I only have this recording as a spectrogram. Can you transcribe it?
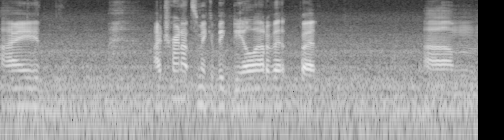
I I try not to make a big deal out of it, but um,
